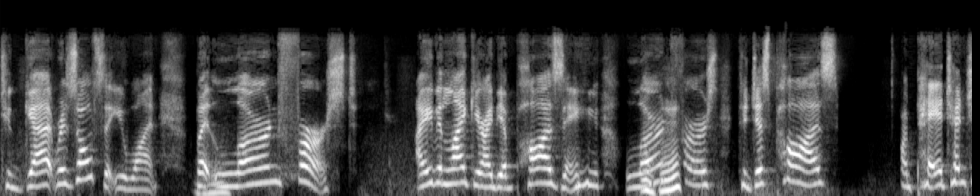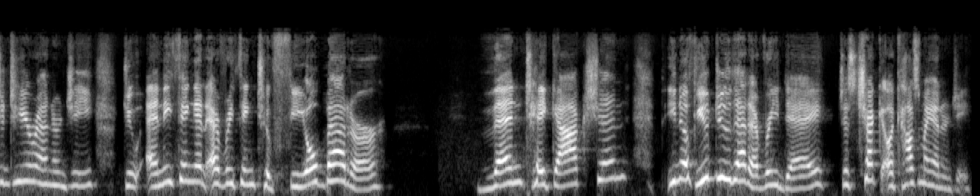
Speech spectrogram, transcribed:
to get results that you want but mm-hmm. learn first. I even like your idea of pausing. Learn mm-hmm. first to just pause and pay attention to your energy. Do anything and everything to feel better. Then take action. You know if you do that every day just check like how's my energy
